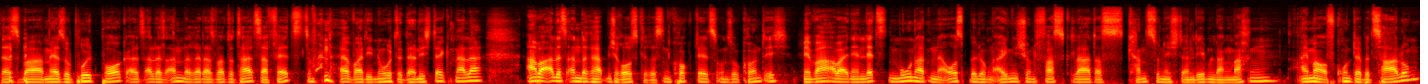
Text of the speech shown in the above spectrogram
Das war mehr so Pulled Pork als alles andere. Das war total zerfetzt. Von daher war die Note da nicht der Knaller. Aber alles andere hat mich rausgerissen. Cocktails und so konnte ich. Mir war aber in den letzten Monaten der Ausbildung eigentlich schon fast klar, das kannst du nicht dein Leben lang machen. Einmal aufgrund der Bezahlung.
